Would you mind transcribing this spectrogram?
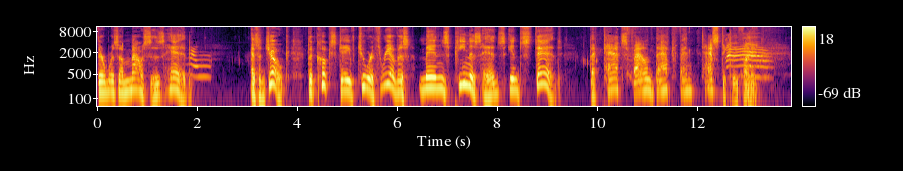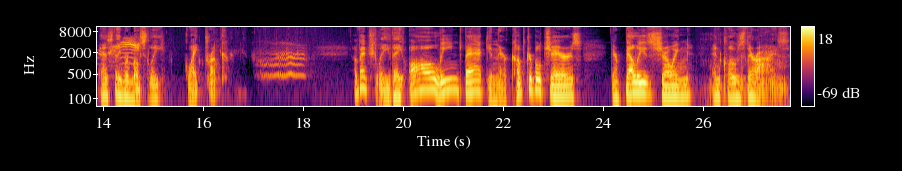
there was a mouse's head. As a joke, the cooks gave two or three of us men's penis heads instead. The cats found that fantastically funny, as they were mostly quite drunk. Eventually, they all leaned back in their comfortable chairs, their bellies showing, and closed their eyes.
